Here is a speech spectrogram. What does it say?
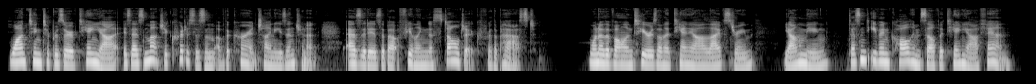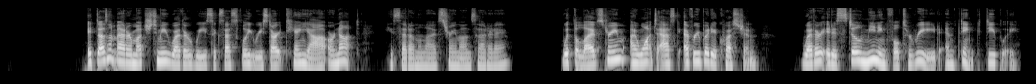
wanting to preserve Tianya is as much a criticism of the current Chinese internet as it is about feeling nostalgic for the past. One of the volunteers on the Tianya livestream, Yang Ming, doesn't even call himself a Tianya fan. It doesn't matter much to me whether we successfully restart Tianya or not, he said on the live stream on Saturday. With the live stream, I want to ask everybody a question whether it is still meaningful to read and think deeply.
